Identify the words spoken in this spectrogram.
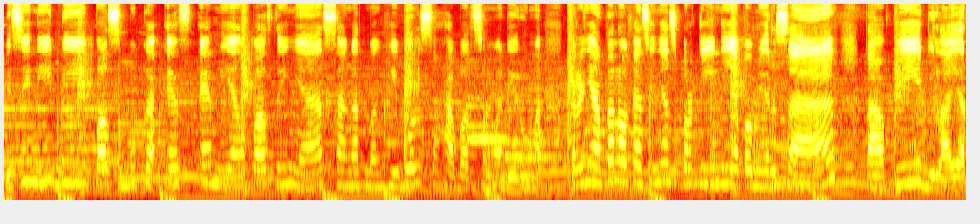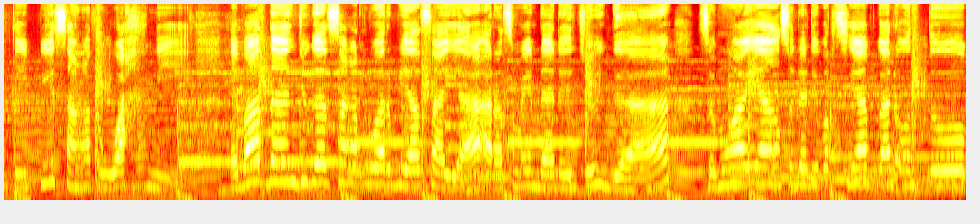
Di sini di pas buka FM yang pastinya sangat menghibur sahabat semua di rumah. Ternyata lokasinya seperti ini ya pemirsa, tapi di layar TV sangat wah nih hebat dan juga sangat luar biasa ya aransemen dan juga semua yang sudah dipersiapkan untuk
